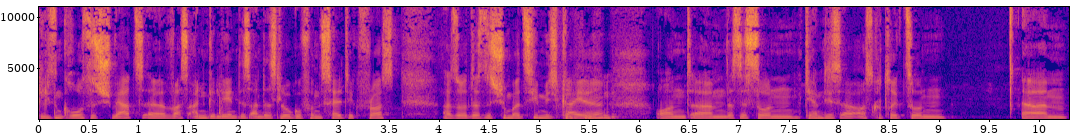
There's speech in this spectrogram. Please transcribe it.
riesengroßes Schwert, äh, was angelehnt ist an das Logo von Celtic Frost. Also das ist schon mal ziemlich geil und ähm, das ist so ein, die haben dies äh, ausgedrückt, so ein ähm,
